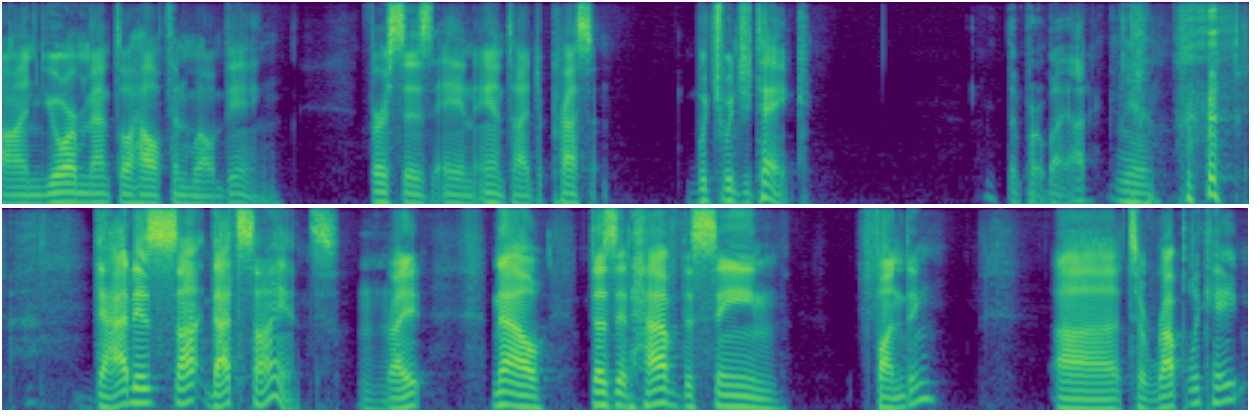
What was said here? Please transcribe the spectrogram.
on your mental health and well being versus an antidepressant. Which would you take? The probiotic. yeah. That is sci- that's science, right? Now, does it have the same funding uh, to replicate,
